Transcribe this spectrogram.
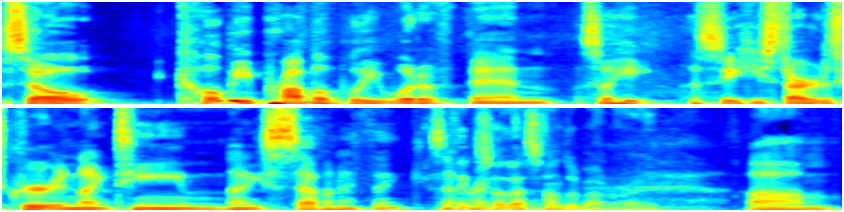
so Kobe probably would have been. So he let's see, he started his career in 1997, I think. Is that I think right? so. That sounds about right. Um,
